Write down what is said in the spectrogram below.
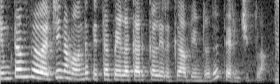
சிம்டம்ஸை வச்சு நம்ம வந்து பித்தப்பையில் கற்கள் இருக்குது அப்படின்றத தெரிஞ்சுக்கலாம்.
